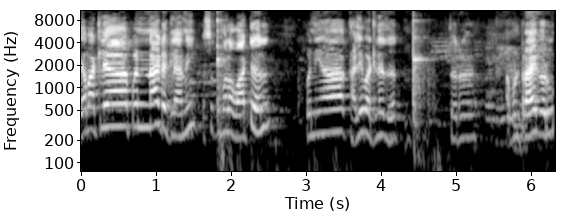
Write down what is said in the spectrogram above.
या बाटल्या पण नाही टाकल्या आम्ही असं तुम्हाला वाटेल. पण या खाली बाटल्या जात तर आपण ट्राय करू.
